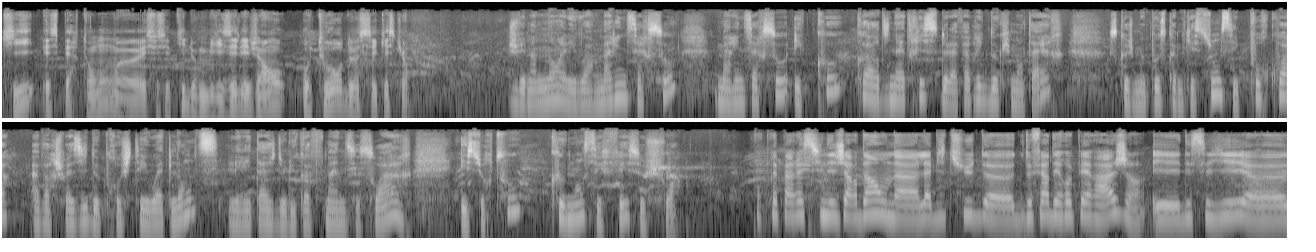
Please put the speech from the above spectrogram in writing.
qui, espère-t-on, euh, est susceptible de mobiliser les gens autour de ces questions. Je vais maintenant aller voir Marine Cerceau. Marine Cerceau est co-coordinatrice de la fabrique documentaire. Ce que je me pose comme question, c'est pourquoi avoir choisi de projeter Wetlands, l'héritage de Luc Hoffman ce soir, et surtout, comment s'est fait ce choix? Pour préparer Ciné Jardin, on a l'habitude euh, de faire des repérages et d'essayer euh,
